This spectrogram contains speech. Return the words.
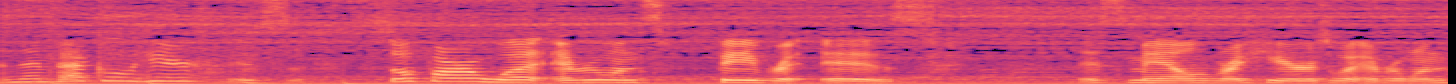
And then back over here is so far what everyone's favorite is. This male right here is what everyone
